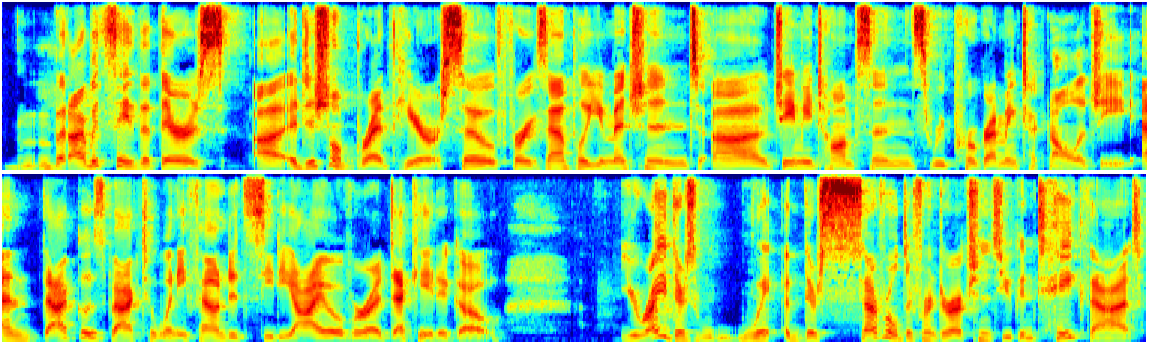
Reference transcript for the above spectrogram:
But I would say that there's uh, additional breadth here. So, for example, you mentioned uh, Jamie Thomson's reprogramming technology, and that goes back to when he founded CDI over a decade ago. You're right. There's way, there's several different directions you can take that.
